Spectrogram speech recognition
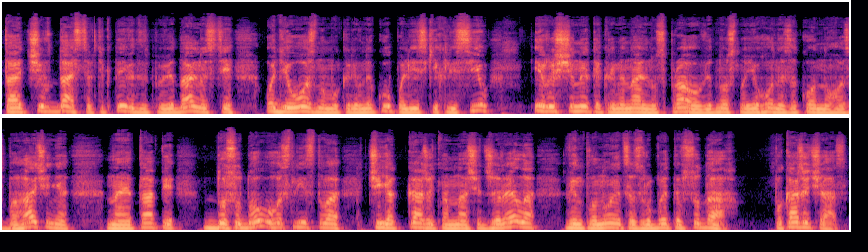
Та чи вдасться втекти від відповідальності одіозному керівнику поліських лісів і розчинити кримінальну справу відносно його незаконного збагачення на етапі досудового слідства, чи як кажуть нам наші джерела, він планує це зробити в судах? Покаже час.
